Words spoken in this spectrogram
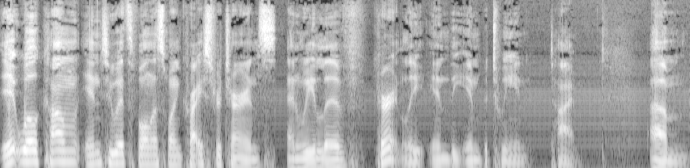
it will come into its fullness when Christ returns, and we live currently in the in between time. Um,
